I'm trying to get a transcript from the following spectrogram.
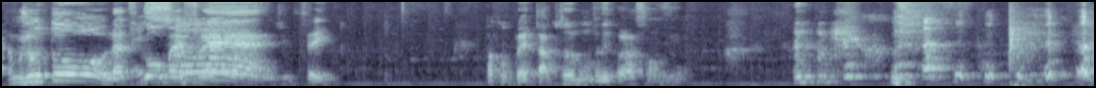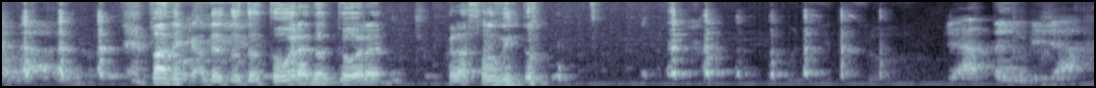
Tamo junto! Let's go, my Fechou. friend! Isso aí. Pra completar, com todo mundo fazendo coraçãozinho. Fazem, doutora, doutora, coraçãozinho. Já thumb já.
